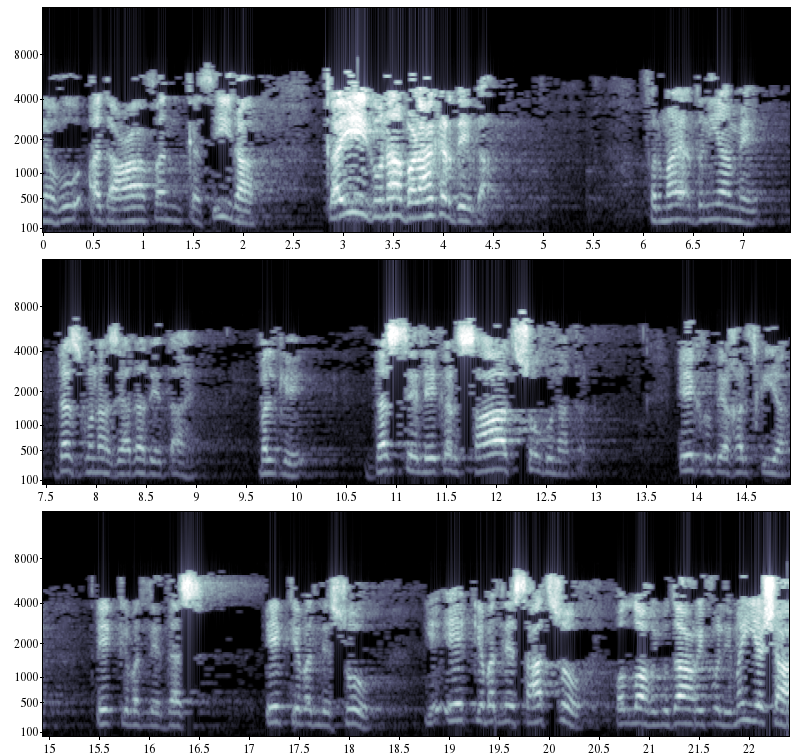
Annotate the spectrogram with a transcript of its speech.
لہو ادافن کثیرا کئی گنا بڑھا کر دے گا۔ فرمایا، دنیا میں دس گنا زیادہ دیتا ہے، بلکہ دس سے لے کر سات سو گنا تک۔ ایک روپیہ خرچ کیا، ایک کے بدلے دس۔ ایک کے بدلے سو، یہ ایک کے بدلے سات سو اللہ یداعف لمن یشا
